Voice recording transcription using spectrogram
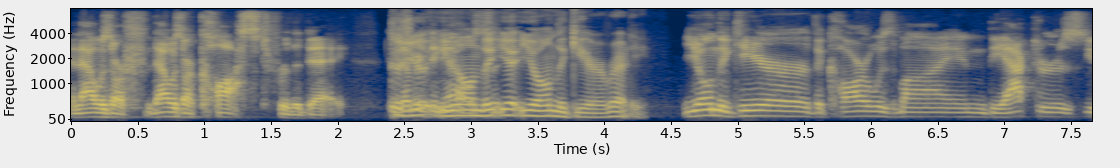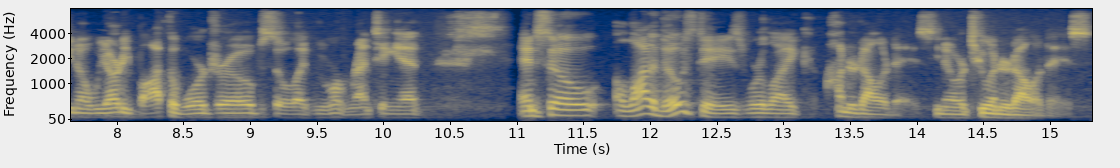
and that was our that was our cost for the day. Because you, you own the you, you own the gear already. You own the gear the car was mine the actors you know we already bought the wardrobe so like we weren't renting it and so a lot of those days were like $100 days you know or $200 days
